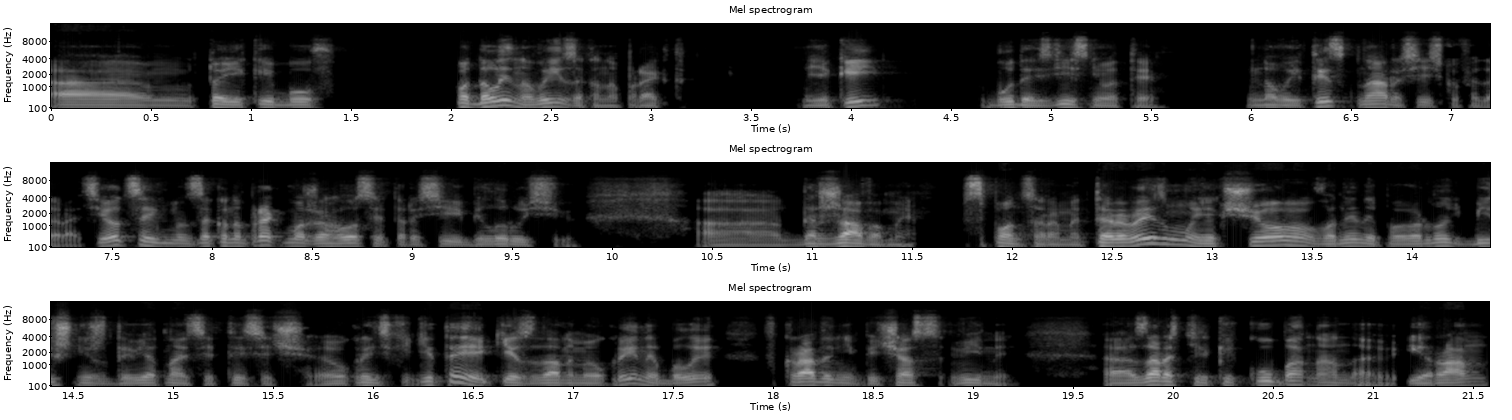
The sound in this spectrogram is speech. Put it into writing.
е, той, який був, подали новий законопроект, який буде здійснювати новий тиск на Російську Федерацію. Оцей законопроект може оголосити Росію і Білорусію державами. Спонсорами тероризму, якщо вони не повернуть більш ніж 19 тисяч українських дітей, які за даними України були вкрадені під час війни. Е, Зараз тільки Куба, нагадаю, Іран,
